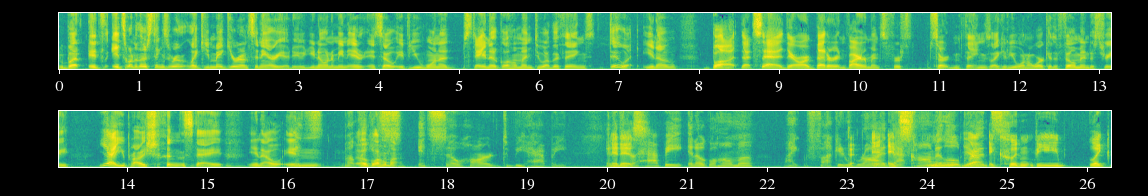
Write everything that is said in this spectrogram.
but it's it's one of those things where like you make your own scenario, dude. You know what I mean? It- it- so if you want to stay in Oklahoma and do other things, do it. You know. But that said, there are better environments for s- certain things. Like if you want to work in the film industry, yeah, you probably shouldn't stay. You know, in It's- but, like, Oklahoma. It's, it's so hard to be happy. And It if is. you're happy in Oklahoma, like fucking Th- ride it's that comet, little yeah. prince. it couldn't be like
